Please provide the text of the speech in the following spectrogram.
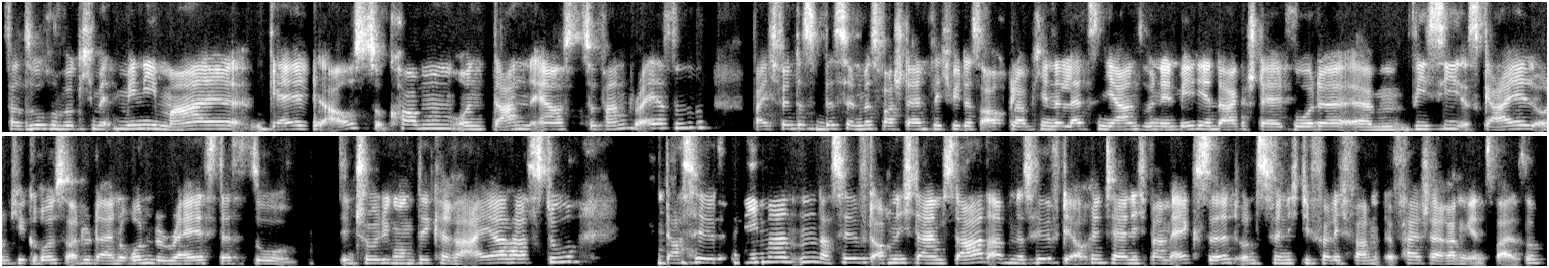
versuche wirklich mit minimal Geld auszukommen und dann erst zu fundraisen. Weil ich finde es ein bisschen missverständlich, wie das auch, glaube ich, in den letzten Jahren so in den Medien dargestellt wurde. Ähm, VC ist geil und je größer du deine Runde raise, desto Entschuldigung, dickere Eier hast du. Das hilft niemandem, das hilft auch nicht deinem Startup und das hilft dir auch hinterher nicht beim Exit. Und das finde ich die völlig falsche Herangehensweise.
